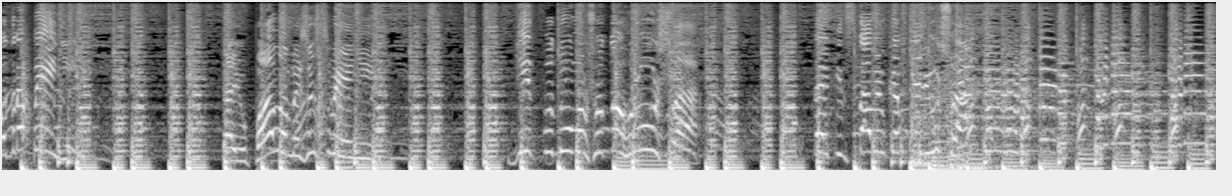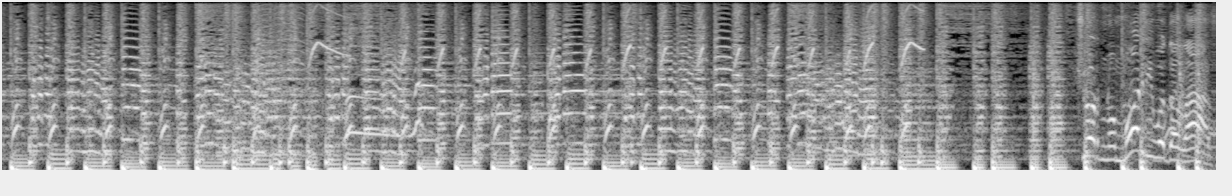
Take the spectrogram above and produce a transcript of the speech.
По драбині. Та й упала межи свині. Дід подумав, що то груша, та й підставив капелюша. В Чорноморі водолаз,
